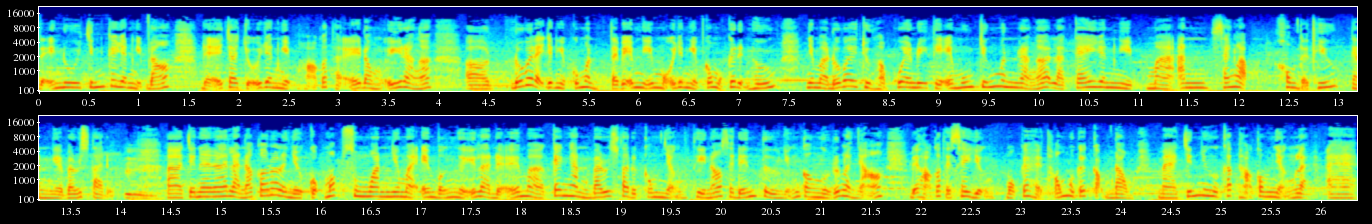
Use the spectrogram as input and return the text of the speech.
để nuôi chính cái doanh nghiệp đó, để cho chủ doanh nghiệp họ có thể đồng ý rằng á ờ, đối với lại doanh nghiệp của mình. Tại vì em nghĩ mỗi doanh nghiệp có một cái định hướng. Nhưng mà đối với trường hợp của em đi thì em muốn chứng minh rằng á, là cái doanh nghiệp mà anh sáng lập không thể thiếu ngành nghề barista được ừ. à, cho nên là nó có rất là nhiều cột mốc xung quanh nhưng mà em vẫn nghĩ là để mà cái ngành barista được công nhận thì nó sẽ đến từ những con người rất là nhỏ để họ có thể xây dựng một cái hệ thống một cái cộng đồng mà chính những người khách họ công nhận là à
